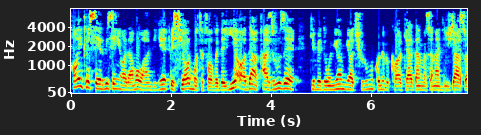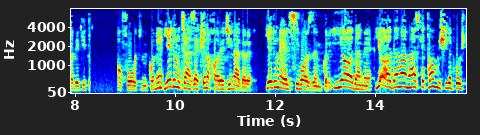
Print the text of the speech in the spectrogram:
تایپ سرویس این آدما با هم دیگه بسیار متفاوته. یه آدم از روز که به دنیا میاد شروع می‌کنه به کار کردن مثلا 18 سالگی فوت می‌کنه یه دونه transaction خارجی نداره. یه دونه LC باز نمی‌کنه یه آدمه. یه آدم هم هست که تا میشینه پشت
